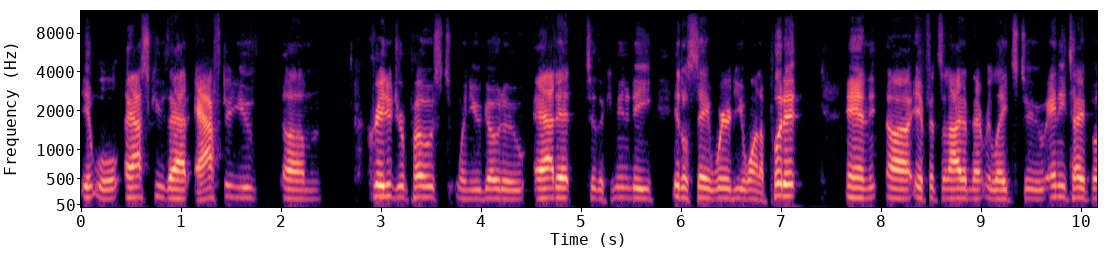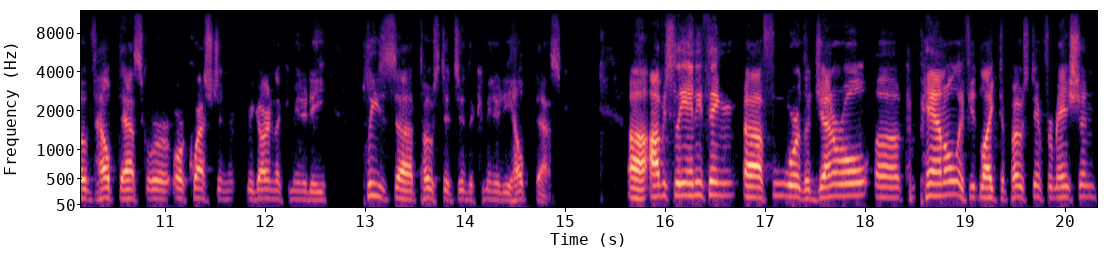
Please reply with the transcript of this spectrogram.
It will ask you that after you've um, created your post. When you go to add it to the community, it'll say where do you want to put it. And uh, if it's an item that relates to any type of help desk or, or question regarding the community, please uh, post it to the community help desk. Uh, obviously, anything uh, for the general uh, panel, if you'd like to post information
